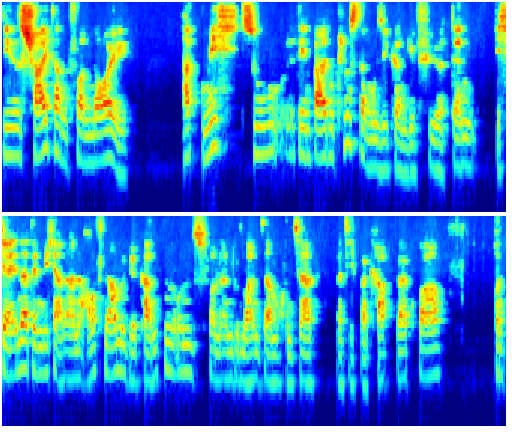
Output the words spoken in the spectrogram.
dieses Scheitern von neu hat mich zu den beiden Klostermusikern geführt, denn ich erinnerte mich an eine Aufnahme, wir kannten uns von einem gemeinsamen Konzert, als ich bei Kraftwerk war. Und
